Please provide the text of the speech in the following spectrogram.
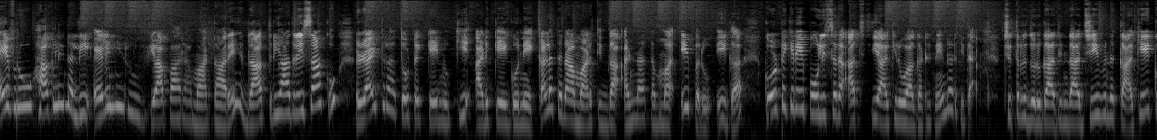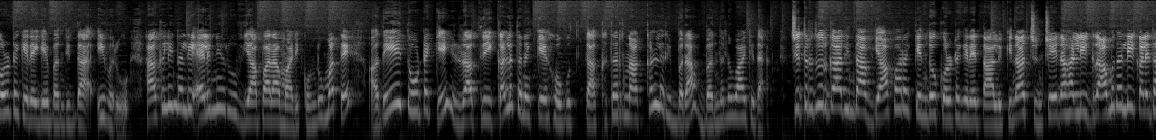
ಇವರು ಹಗಲಿನಲ್ಲಿ ಎಳೆನೀರು ವ್ಯಾಪಾರ ಮಾಡ್ತಾರೆ. ರಾತ್ರಿ ಆದರೆ ಸಾಕು. ರೈತರ ತೋಟಕ್ಕೆ ನುಗ್ಗಿ ಅಡಿಕೆ, ಗೊನೆ, ಕಳ್ಳತನ ಮಾಡುತ್ತಿದ್ದ ಅಣ್ಣ, ತಮ್ಮ ಇಬ್ಬರು ಈಗ ಕೊರಟಗೆರೆ ಪೊಲೀಸರ ಅತಿಥಿಯಾಗಿರುವ ಘಟನೆ ನಡೆದಿದೆ. ಚಿತ್ರದುರ್ಗದಿಂದ ಜೀವನಕ್ಕಾಗಿ ಕೊರಟಗೆರೆಗೆ ಬಂದಿದ್ದ ಇವರು ಹಗಲಿನಲ್ಲಿ ಎಳೆನೀರು ವ್ಯಾಪಾರ ಮಾಡಿಕೊಂಡು ಮತ್ತೆ ಅದೇ ತೋಟಕ್ಕೆ ರಾತ್ರಿ ಕಳ್ಳತನಕ್ಕೆ ಹೋಗುತ್ತಿದ್ದ ಖತರ್ನಾಕ್ ಕಳ್ಳರಿಬ್ಬರ ಬಂಧನವಾಗಿದೆ. ಚಿತ್ರದುರ್ಗದಿಂದ ವ್ಯಾಪಾರಕ್ಕೆಂದು ಕೊರಟಗೆರೆ ತಾಲೂಕಿನ ಚುಂಚೇನಹಳ್ಳಿ ಗ್ರಾಮದಲ್ಲಿ ಕಳೆದ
